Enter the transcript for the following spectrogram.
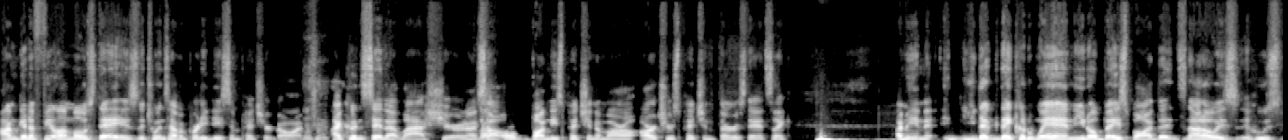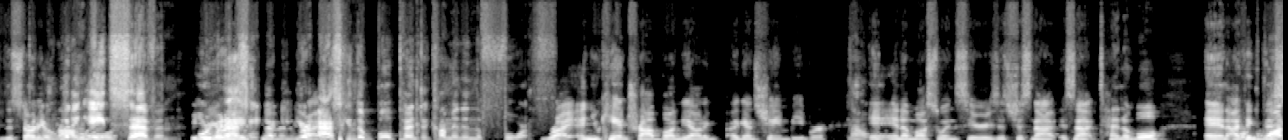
I'm gonna feel on most days the Twins have a pretty decent pitcher going. Mhm. I couldn't say that last year, and I No. saw oh Bundy's pitching tomorrow, Archer's pitching Thursday. It's like, I mean, you, they, they could win. You know, baseball. It's not always who's the But starting. you're winning eight seven, But or you're asking 8-7, you're right. asking the bullpen to come in in the fourth. Right, and you can't trot Bundy out against Shane Bieber No, in, in a must-win series. It's just not. It's not tenable. And I think this Quantrill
